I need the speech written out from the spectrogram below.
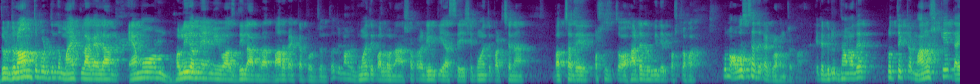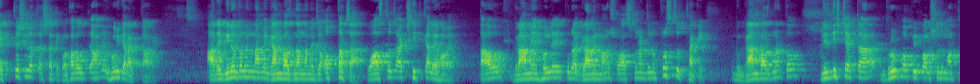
দূর দূরান্ত পর্যন্ত মাইক লাগাইলাম এমন ভলিউমে আমি ওয়াজ দিলাম রাত বারোটা একটা পর্যন্ত যে মানুষ ঘুমাইতে পারল না সকালে ডিউটি আছে সে ঘুমাইতে পারছে না। বাচ্চাদের অসুস্থ, হার্টের রোগীদের কষ্ট হয়। কোনো অবস্থাতে এটা গ্রহণযোগ্য না। এটা বিরুদ্ধে আমাদের প্রত্যেকটা মানুষকে দায়িত্বশীলতার সাথে কথা বলতে হবে, ভূমিকা রাখতে হবে। আর এই বিনোদনের নামে, গান বাজনার নামে যে অত্যাচার, ওয়াজ তো শীতকালে হয়, তাও গ্রামে হলে পুরো গ্রামের মানুষ ওয়াজ শোনার জন্য প্রস্তুত থাকে। কিন্তু গান বাজনা তো নির্দিষ্ট একটা গ্রুপ অফ পিপল শুধুমাত্র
